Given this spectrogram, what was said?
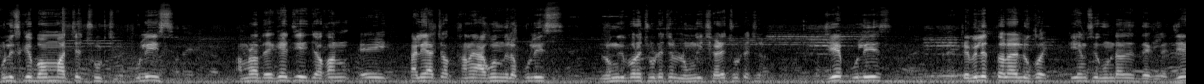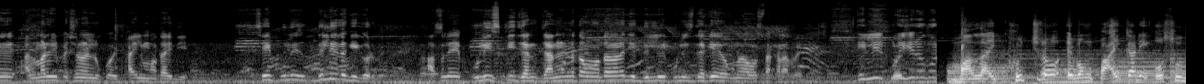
পুলিশকে বোম মারছে ছুটছে। পুলিশ আমরা দেখেছি যখন এই কালিয়াচক থানায় আগুন দিল, পুলিশ লুঙ্গি পরে ছুটেছিল, লুঙ্গি ছেড়ে ছুটেছিল। যে পুলিশ টেবিলের তলায় লুকোয়, টিএমসি গুন্ডাদের দেখলে, যে আলমারির পেছনে লুকোয় ফাইল মাথায় দিয়ে, সেই পুলিশ দিল্লিতে কী করবে? আসলে পুলিশ কি জানেন না তো মমতা ব্যানার্জি? দিল্লির পুলিশ দেখে ওনার অবস্থা খারাপ হয়ে গেছে। মালদায় খুচরো এবং পাইকারি ওষুধ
